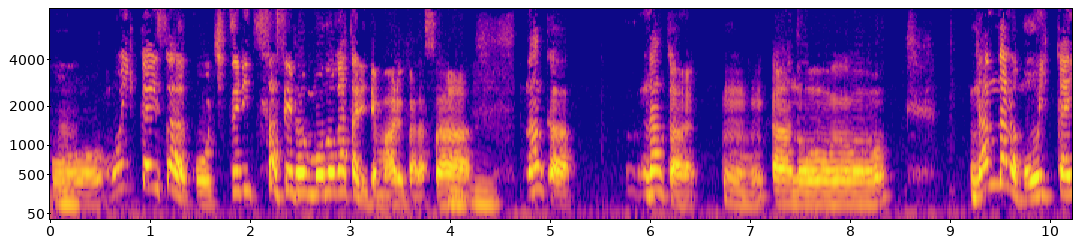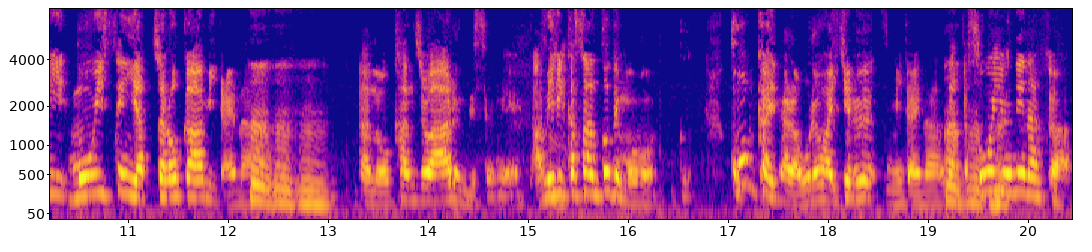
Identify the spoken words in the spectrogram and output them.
こう、もう一回さ、こう、喫立させる物語でもあるからさ、なんか、なんか、うん、あのーなんならもう一回、もう一戦やっちゃろうか、みたいな。あの、感じはあるんですよね。アメリカさんとでも、今回なら俺はいける、みたいな、なんかそういうね、なんか、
